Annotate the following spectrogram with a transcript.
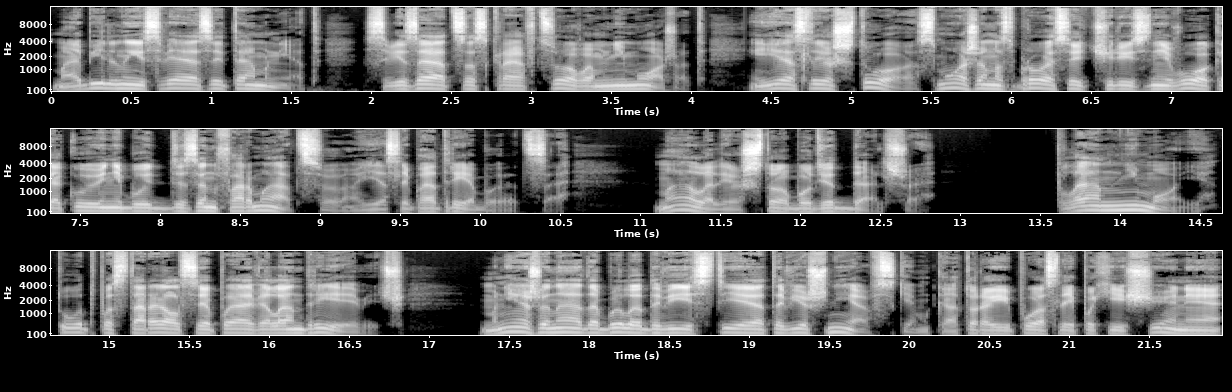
Мобильной связи там нет. Связаться с Кравцовым не может. Если что, сможем сбросить через него какую-нибудь дезинформацию, если потребуется. Мало ли, что будет дальше. План не мой. Тут постарался Павел Андреевич. Мне же надо было довести это Вишневским, которые после похищения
